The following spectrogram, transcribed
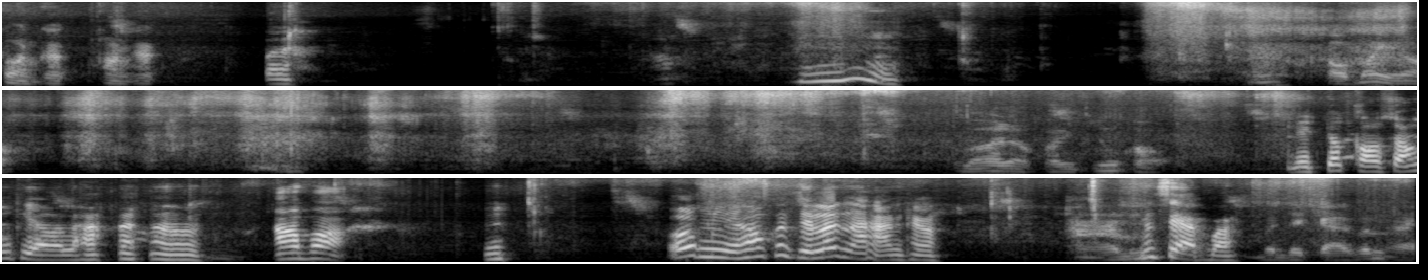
ห่อนครับห่อนครับไปนะอืมเขาไม่เนาะว่าแล้วคอยนิ้วเขา เด็กตัวเก่าสองเที่ยวละเอาพ่ออืมโอ้มีเขาก็จะเล่นอาหารค่ะอาหารมันแซ่บปะบรรยากาศมันไห้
